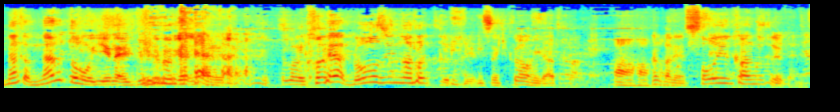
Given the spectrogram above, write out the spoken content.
なんか何とも言えないグルーヴ感があるねこれこれは老人のロックっていうにすごい興味があって。ああはなんかねそういう感じというかね。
